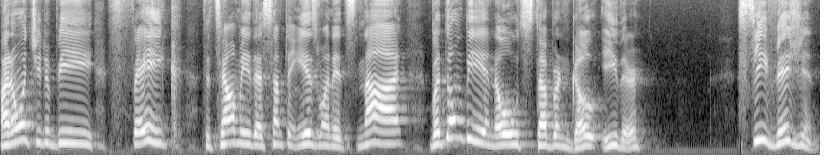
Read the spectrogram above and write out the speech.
I don't want you to be fake to tell me that something is when it's not, but don't be an old stubborn goat either. See vision.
